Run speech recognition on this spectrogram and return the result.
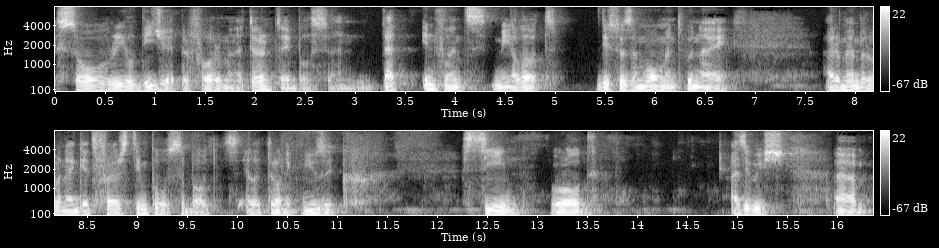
saw real DJ perform on the turntables, and that influenced me a lot. This was a moment when I, I remember when I get first impulse about electronic music, scene, world, as you wish. Um,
